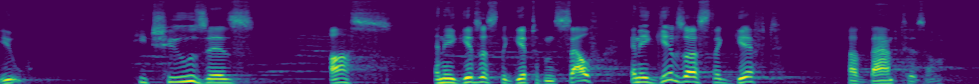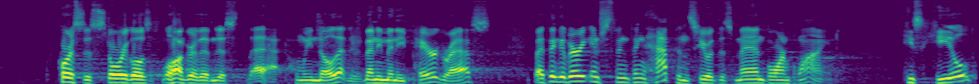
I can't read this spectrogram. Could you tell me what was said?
you. He chooses us. And He gives us the gift of Himself, and He gives us the gift of baptism. Of course, this story goes longer than just that. We know that there's many, many paragraphs. But I think a very interesting thing happens here with this man born blind. He's healed.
